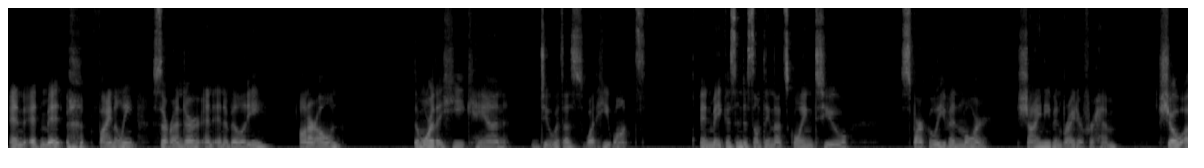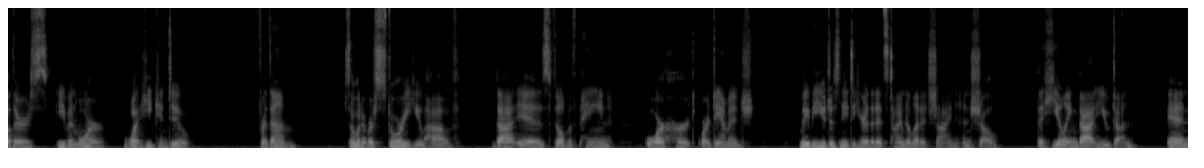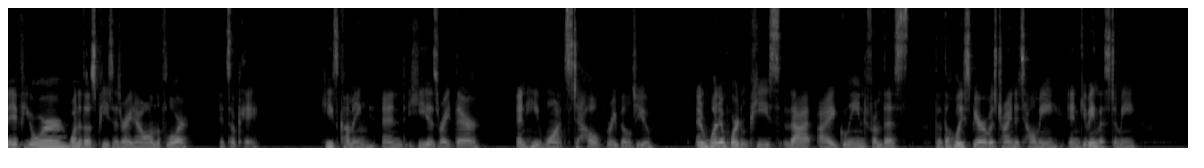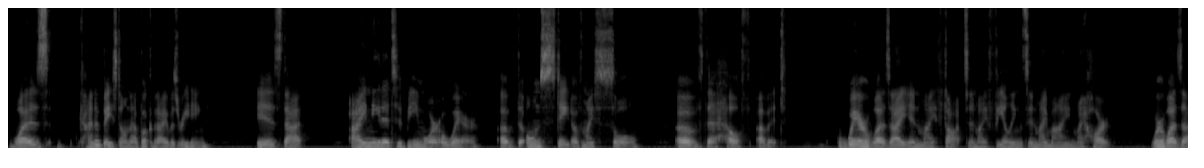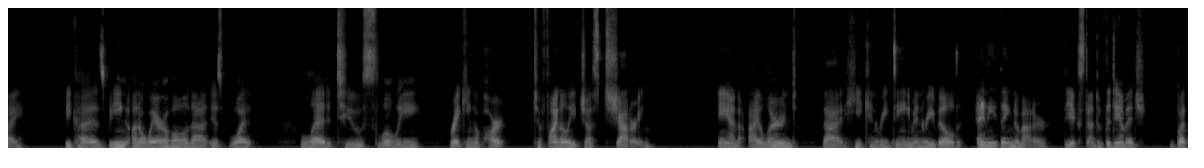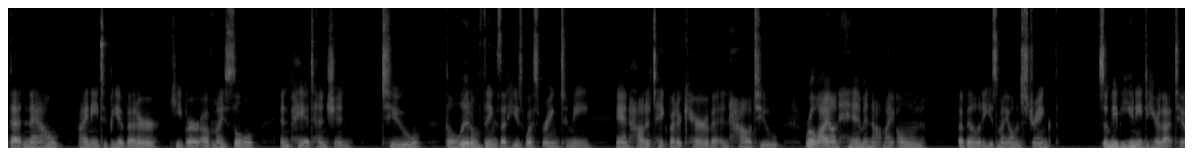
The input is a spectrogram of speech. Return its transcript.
and admit, finally, surrender and inability on our own, the more that he can do with us what He wants. and make us into something that's going to sparkle even more, shine even brighter for Him, show others even more what He can do for them. So, whatever story you have that is filled with pain or hurt or damage, maybe you just need to hear that it's time to let it shine and show the healing that you've done. And if you're one of those pieces right now on the floor, it's okay. He's coming and He is right there and He wants to help rebuild you. And one important piece that I gleaned from this, that the Holy Spirit was trying to tell me in giving this to me, was kind of based on that book that I was reading, is that I needed to be more aware of the own state of my soul, of the health of it. Where was I in my thoughts, in my feelings, in my mind, my heart? Where was I? Because being unaware of all of that is what led to slowly breaking apart to finally just shattering. And I learned that He can redeem and rebuild anything, no matter the extent of the damage, but that now I need to be a better keeper of my soul and pay attention to the little things that He's whispering to me and how to take better care of it and how to rely on Him and not my own abilities, my own strength. So maybe you need to hear that too.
